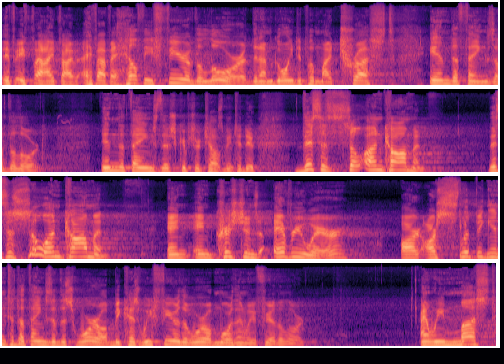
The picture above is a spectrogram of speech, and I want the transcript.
if, if, I, if, I, if I have a healthy fear of the Lord, then I'm going to put my trust in the things of the Lord, in the things that Scripture tells me to do. This is so uncommon. This is so uncommon. And, and Christians everywhere are, are slipping into the things of this world because we fear the world more than we fear the Lord. And we must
